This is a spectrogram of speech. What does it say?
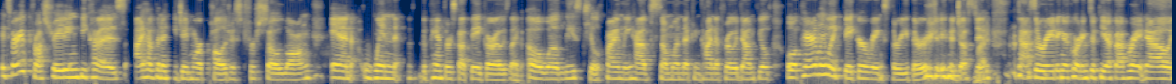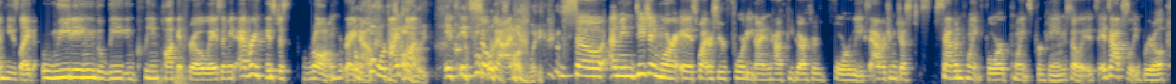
It's very frustrating because I have been a DJ Moore apologist for so long. And when the Panthers got Baker, I was like, oh, well, at least he'll finally have someone that can kind of throw it downfield. Well, apparently, like Baker ranks 33rd in adjusted right. passer rating according to PFF right now. And he's like leading the league in clean pocket throwaways. I mean, everything is just wrong right oh, now. I thought ugly. it's it's so bad. Ugly. so I mean, DJ Moore is wide receiver 49 and a half PPR through four weeks, averaging just 7.4 points per game. So it's it's absolutely brutal.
